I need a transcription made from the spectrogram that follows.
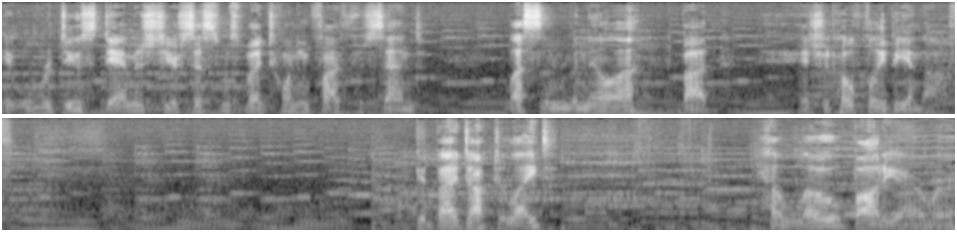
It will reduce damage to your systems by 25%. Less than vanilla, but it should hopefully be enough. Goodbye, Dr. Light. Hello, body armor.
